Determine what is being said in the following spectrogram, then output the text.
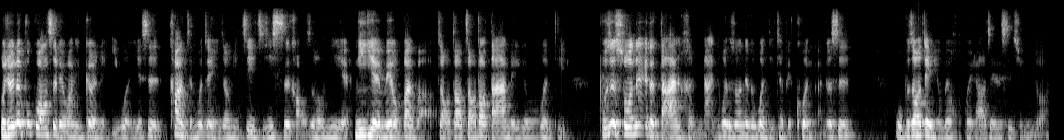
我觉得那不光是刘冠廷个人的疑问，也是看完整部电影之后你自己仔细思考之后，你也你也没有办法找到找到答案的一个问题。不是说那个答案很难，或者说那个问题特别困难，而是我不知道电影有没有回答这件事情，对吧？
